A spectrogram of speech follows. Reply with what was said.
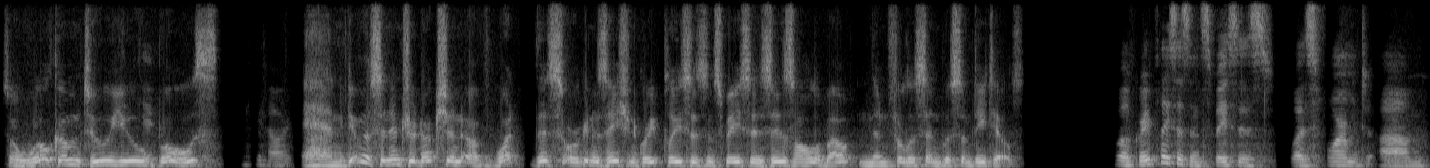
So, welcome to you, you. both. Thank you, Howard. And give us an introduction of what this organization, Great Places and Spaces, is all about, and then fill us in with some details. Well, Great Places and Spaces was formed um,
